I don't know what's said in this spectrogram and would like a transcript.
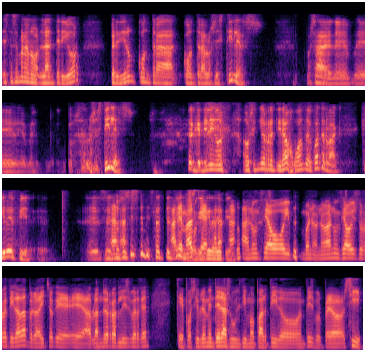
esta semana no, la anterior, perdieron contra, contra los Steelers. O sea, eh, eh, o sea, los Steelers. que tienen a un, señor retirado jugando de quarterback. Quiero decir, eh, no sé si se me está entendiendo Además lo que decir. hoy, bueno, no ha anunciado hoy su retirada, pero ha dicho que, eh, hablando de Rodlisberger, que posiblemente era su último partido en Pittsburgh. Pero sí,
